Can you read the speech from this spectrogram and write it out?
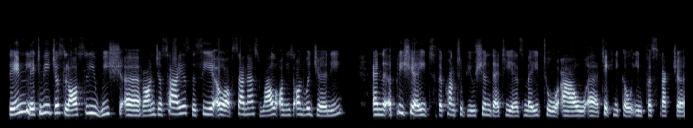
Then let me just lastly wish uh, Ron Josias, the CEO of SANAS, well on his onward journey and appreciate the contribution that he has made to our uh, technical infrastructure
